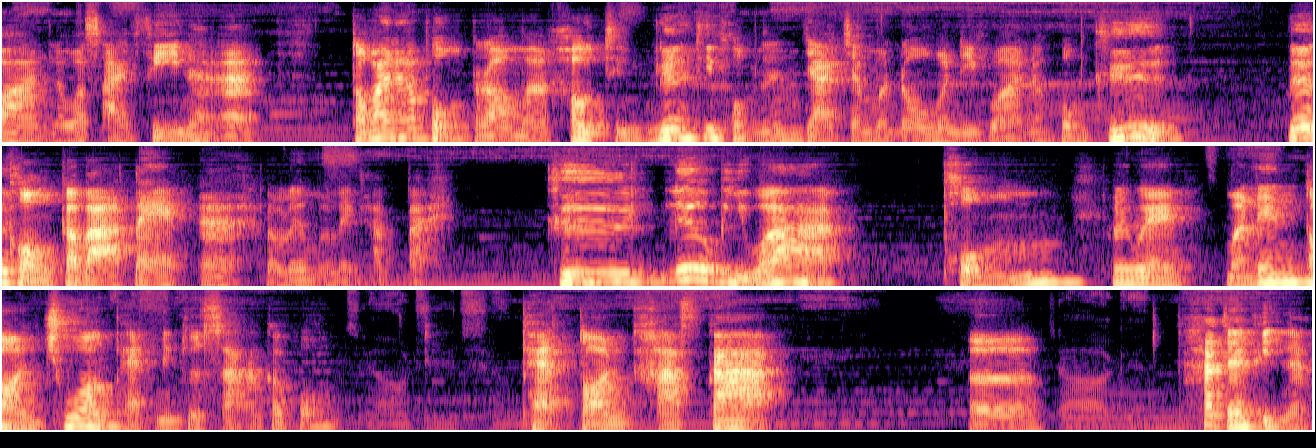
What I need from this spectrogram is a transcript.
วานหรือว่าสายฟรีนะอะต่อไปนะครับผมเรามาเข้าถึงเรื่องที่ผมนั้นอยากจะมโนกันดีกว่านะผมคือ เรื่องของกระบะแตกอะเราเริ่มกันเลยครับไป คือเรื่องมีว่าผมเรียกว่าไงมาเล่นตอนช่วงแพท 1.3 ครับผม แพทตอนคาฟกาเอ่อถ้าจะไม่ผิดนะ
